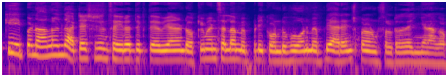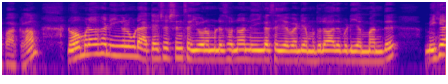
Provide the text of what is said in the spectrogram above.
ஓகே இப்போ நாங்கள் இந்த அட்டேஷன் செய்கிறதுக்கு தேவையான டாக்குமெண்ட்ஸ் எல்லாம் எப்படி கொண்டு போகணும் எப்படி அரேஞ்ச் பண்ணணும்னு சொல்கிறத இங்கே நாங்கள் பார்க்கலாம். நார்மலாக நீங்கள் உங்களோட அட்டேஷன் செய்யணும்னு சொன்னால் நீங்கள் செய்ய வேண்டிய முதலாவது விடயம் வந்து மிக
